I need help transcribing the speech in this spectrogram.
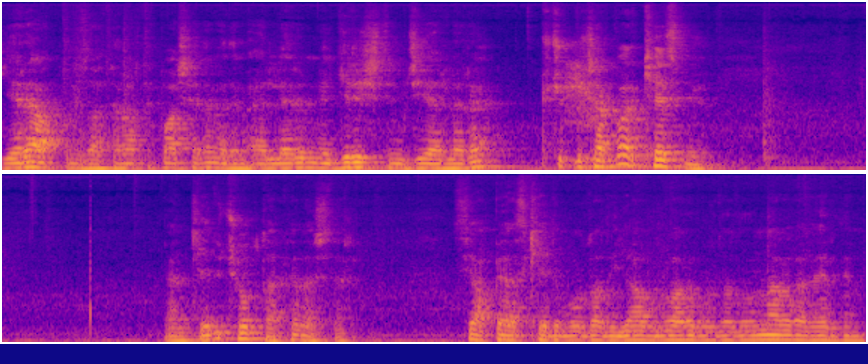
Yere attım zaten artık baş edemedim. Ellerimle giriştim ciğerlere. Küçük bıçak var kesmiyor. Yani kedi çoktu arkadaşlar. Siyah beyaz kedi buradadı, yavruları buradadı. Onlara da verdim.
